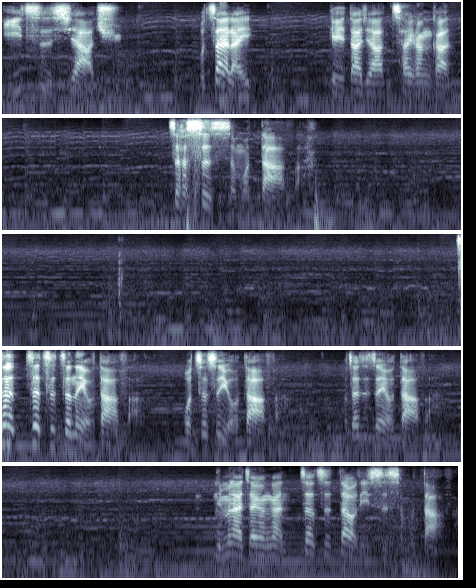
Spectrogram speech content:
一次下去，我再来给大家猜看看，这是什么大法？这这次真的有大法，我这次有大法。这次真有大法，你们来再看看这次到底是什么大法？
